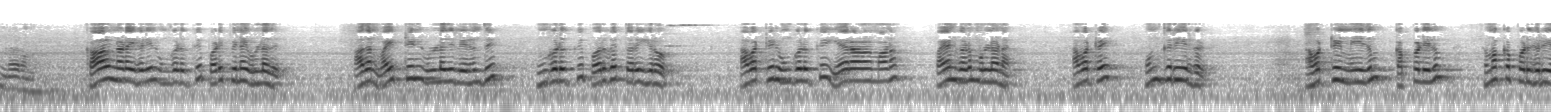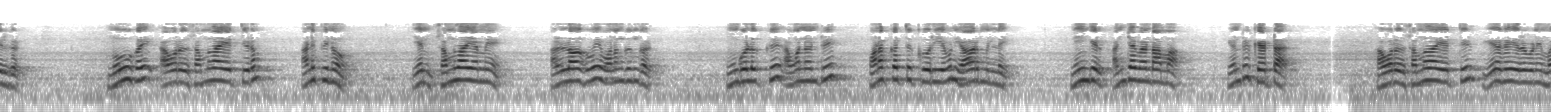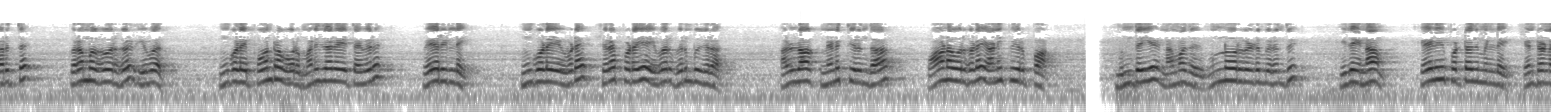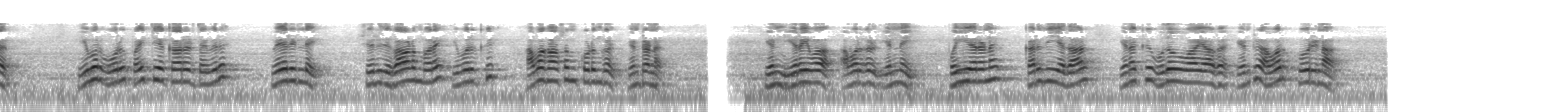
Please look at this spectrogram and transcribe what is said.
நேரம். கால்நடைகளில் உங்களுக்கு படிப்பினை உள்ளது. அதன் வயிற்றில் உள்ளதிலிருந்து உங்களுக்கு பருகத் தருகிறோம். அவற்றில் உங்களுக்கு ஏராளமான பயன்களும் உள்ளன. அவற்றை உண்கிறீர்கள். அவற்றின் மீதும் கப்பலிலும் சுமக்கப்படுகிறீர்கள். நூகை அவரது சமுதாயத்திடம் அனுப்பினோம். என் சமுதாயமே அல்லாஹுவை வணங்குங்கள். உங்களுக்கு அவனன்றி வணக்கத்துக்குரியவன் யாருமில்லை. நீங்கள் அஞ்ச வேண்டாமா? என்று கேட்டார். அவரது சமுதாயத்தில் ஏக இறைவனை மறுத்த பிரமுகர்கள் இவர். உங்களைப் போன்ற ஒரு மனிதரை தவிர வேறில்லை. உங்களை விட சிறப்புடைய இவர் விரும்புகிறார். அல்லாஹ் நினைத்திருந்தால் வானவர்களை அனுப்பியிருப்பான். முந்தைய நமது முன்னோர்களிடமிருந்து இதை நாம் கேள்விப்பட்டதுமில்லை என்றனர். இவர் ஒரு பைத்தியக்காரர் தவிர வேறில்லை. சிறிது காலம் வரை இவருக்கு அவகாசம் கொடுங்கள் என்றனர். என் இறைவா அவர்கள் என்னை பொய்யரென கருதியதால் எனக்கு உதவுவாயாக என்று அவர் கூறினார்.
